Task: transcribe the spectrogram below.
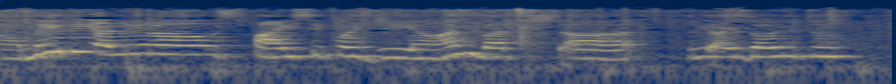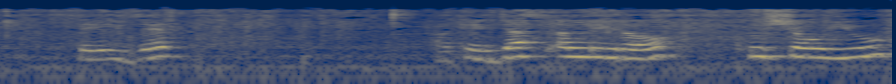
Uh, maybe a little spicy for Gian, but uh, we are going to taste it. Okay, just a little to show you.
